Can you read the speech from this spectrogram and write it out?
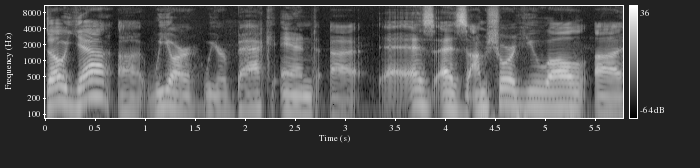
So yeah, uh, we are we are back, and uh, as as I'm sure you all. Uh,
